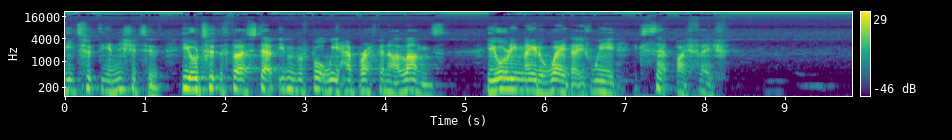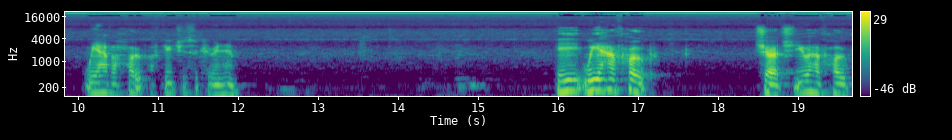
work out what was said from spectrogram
He took the initiative. He took the first step even before we had breath in our lungs. He already made a way that if we accept by faith, we have a hope, a future secure in Him. He, we have hope. Church, you have hope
